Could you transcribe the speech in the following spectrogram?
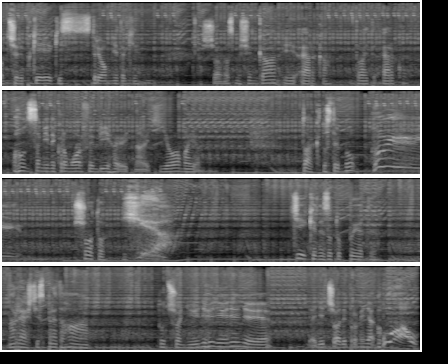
От черепки якісь стрьомні такі. Що в нас машинган і Ерка. Давайте Ерку. Он самі некроморфи бігають навіть, йо-моє. Так, дострибнув. Що то? Є! Тільки не затупити. Нарешті спредган. Тут що? Ні-ні-ні-ні-ні. Я нічого не проміняв. Вау!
